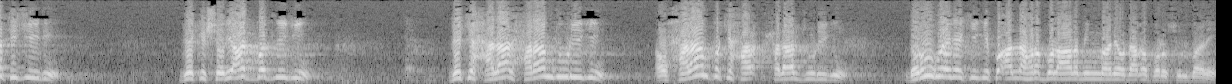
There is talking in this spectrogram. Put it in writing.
نتیجې دي دې کې شریعت بدلېږي دې کې حلال حرام جوړيږي او حرام پکې حلال جوړيږي دروغ ویل کېږي په الله رب العالمین باندې او دغه پر رسول باندې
